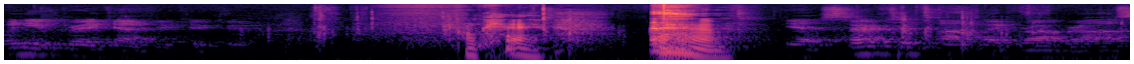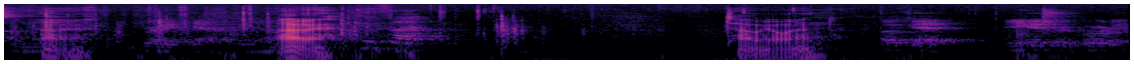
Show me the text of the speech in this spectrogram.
When you break out of your character. Okay. Yeah, start to talk like Rob Ross and then break out. You know? Alright, tell me when. Okay. Are you guys recording?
